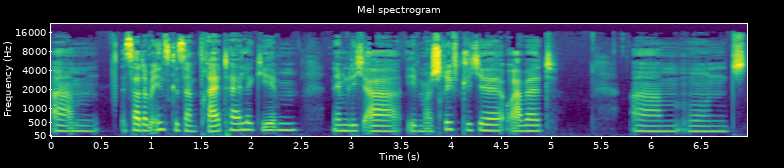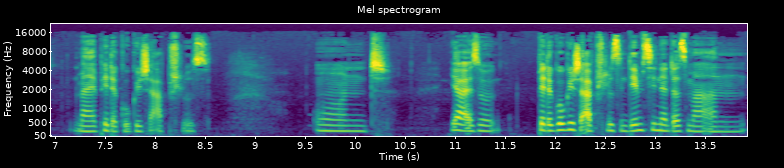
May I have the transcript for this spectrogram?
Ähm, es hat aber insgesamt drei Teile gegeben, nämlich auch eben eine schriftliche Arbeit ähm, und mein pädagogischer Abschluss. Und ja, also pädagogischer Abschluss in dem Sinne, dass man einen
